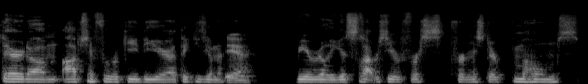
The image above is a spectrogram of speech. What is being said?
third um option for rookie of the year. I think he's gonna yeah. be a really good slot receiver for for Mr. Mahomes.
